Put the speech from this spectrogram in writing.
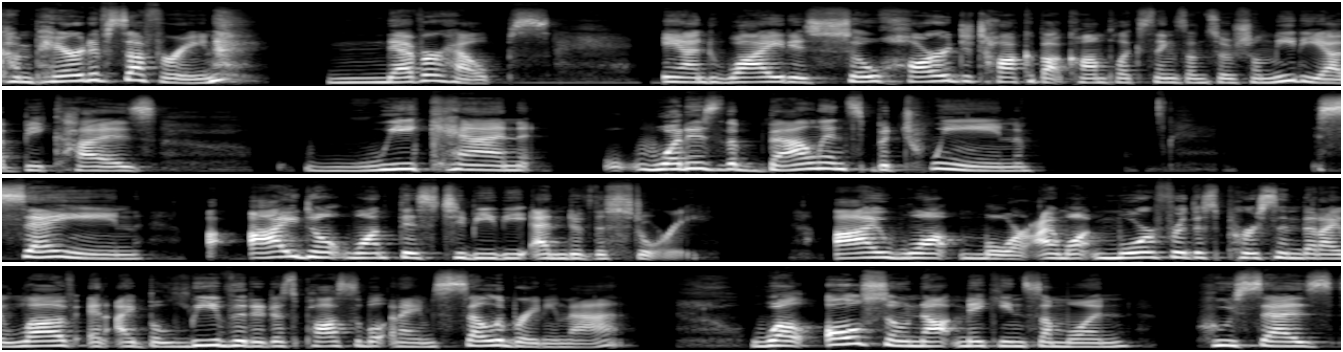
comparative suffering never helps, and why it is so hard to talk about complex things on social media because we can. What is the balance between saying, I don't want this to be the end of the story? I want more. I want more for this person that I love, and I believe that it is possible, and I am celebrating that, while also not making someone who says,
